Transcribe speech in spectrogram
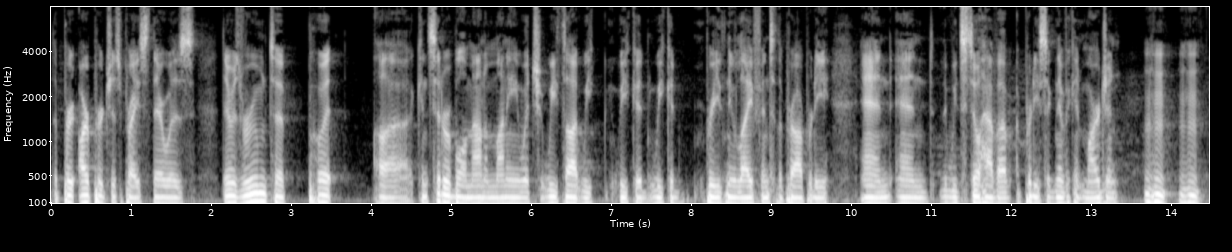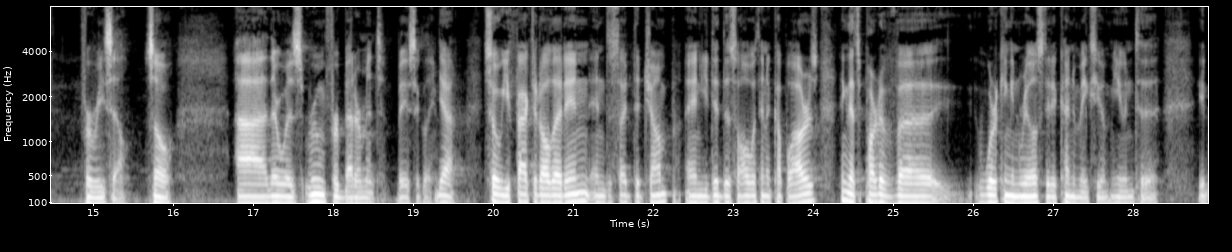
the per, our purchase price there was there was room to put a considerable amount of money, which we thought we we could we could breathe new life into the property, and and we'd still have a, a pretty significant margin mm-hmm, mm-hmm. for resale. So uh, there was room for betterment, basically. Yeah. So you factored all that in and decided to jump, and you did this all within a couple hours. I think that's part of uh, working in real estate. It kind of makes you immune to it,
